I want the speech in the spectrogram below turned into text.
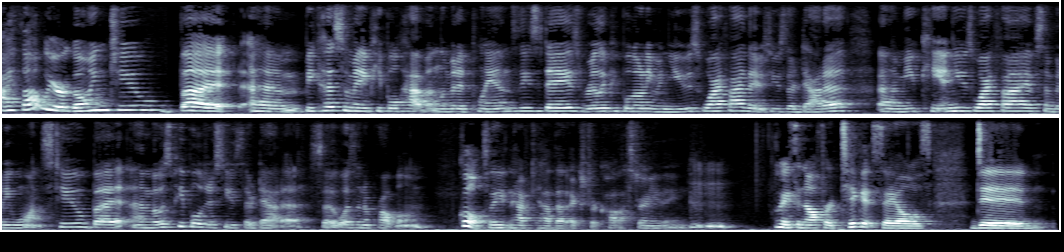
I thought we were going to, but um, because so many people have unlimited plans these days, really people don't even use Wi Fi, they just use their data. Um, you can use Wi Fi if somebody wants to, but um, most people just use their data, so it wasn't a problem. Cool, so you didn't have to have that extra cost or anything. Mm-mm. Okay, so now for ticket sales, did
